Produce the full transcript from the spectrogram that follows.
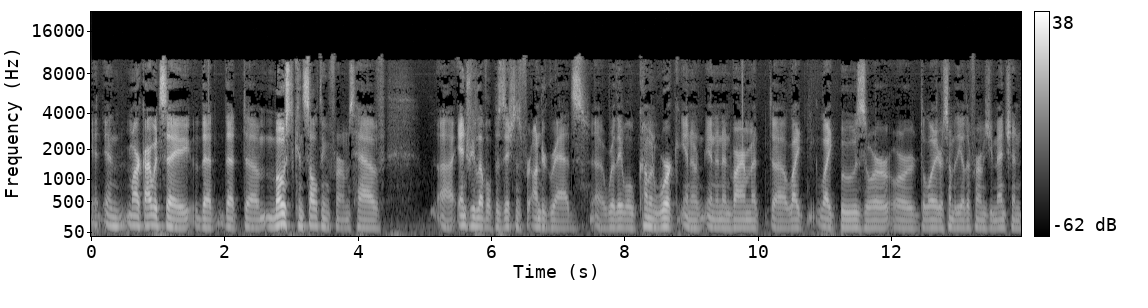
And Mark, I would say that that um, most consulting firms have uh, entry level positions for undergrads, uh, where they will come and work in a in an environment uh, like like Booz or or Deloitte or some of the other firms you mentioned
